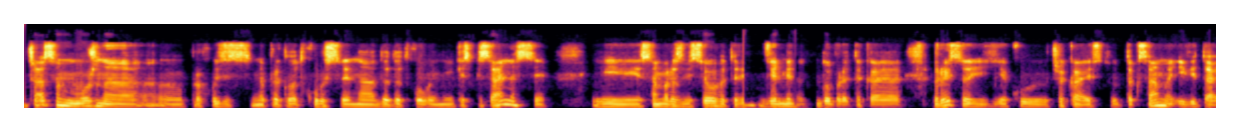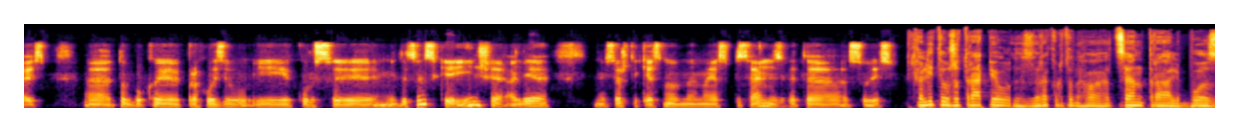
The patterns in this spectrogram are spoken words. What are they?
часам можна праходзіць напрыклад курсы на дадатковай нейкай спецыяльнасці. І самаразвіццё гэта вельмі добрая такая рыса якую чакаюсь тут таксама і вітаюсь то бок праходзіў і курсы медыцынскія іншыя але все ж таки асноўная моя спецыяльнасць гэта сувязь. Калі ты ўжо трапіў з рэкрутынага цэнтра альбо з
